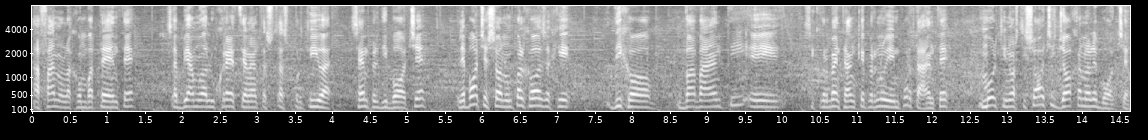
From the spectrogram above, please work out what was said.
a Fano la combattente, abbiamo a Lucrezia un'altra società sportiva sempre di bocce. Le bocce sono un qualcosa che dico va avanti e sicuramente anche per noi è importante. Molti nostri soci giocano alle bocce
